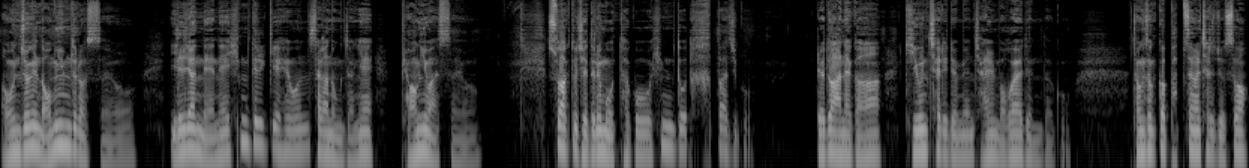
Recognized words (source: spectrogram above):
온종일 너무 힘들었어요. 1년 내내 힘들게 해온 사과 농장에 병이 왔어요. 수학도 제대로 못하고 힘도 다 빠지고 그래도 아내가 기운 차리려면 잘 먹어야 된다고 정성껏 밥상을 차려줘서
